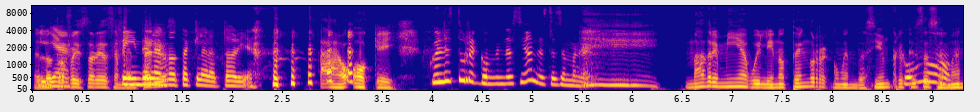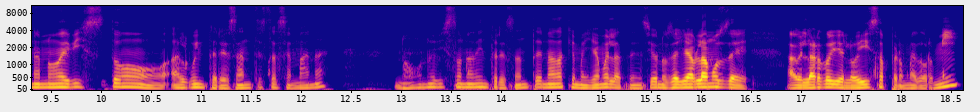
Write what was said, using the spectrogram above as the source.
El otro fue historia de cementerios. Fin de la nota aclaratoria. ah, ok. ¿Cuál es tu recomendación de esta semana? Madre mía, Willy, no tengo recomendación. Creo que esta semana no he visto algo interesante esta semana. No, no he visto nada interesante, nada que me llame la atención. O sea, ya hablamos de Abelardo y Eloísa, pero me dormí.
